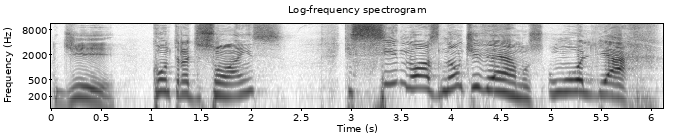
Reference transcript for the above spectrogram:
de contradições, que se nós não tivermos um olhar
